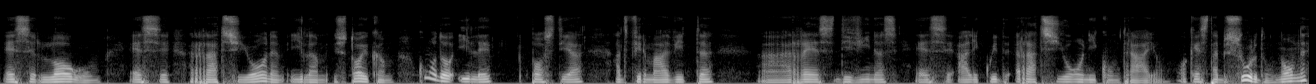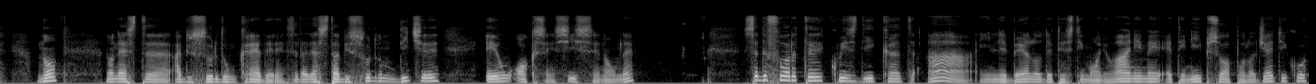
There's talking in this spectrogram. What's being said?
esse logum esse rationem illam stoicam. Commodo ile postea adfirmavit uh, res divinas esse aliquid rationi contrario. O che est absurdum, non? ne? Non est eh, absurdum credere, sed est absurdum dicere eum hoc sensisse, non? ne? Sed forte quis dicat a ah, in libello de testimonio anime et in ipso apologetico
